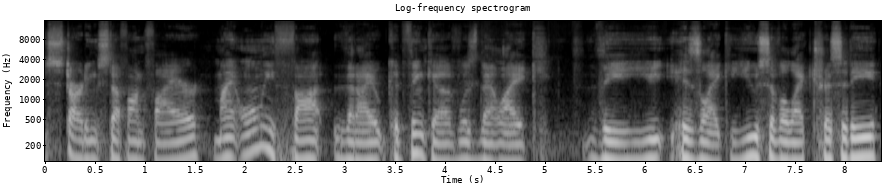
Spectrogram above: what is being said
starting stuff on fire. My only thought that I could think of was that like the his like use of electricity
